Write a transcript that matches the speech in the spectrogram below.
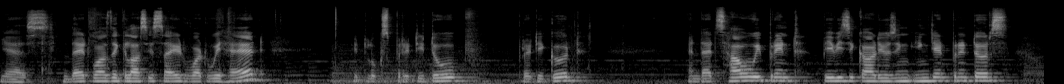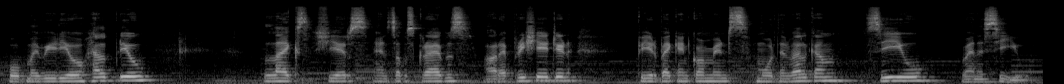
Yes that was the glossy side what we had. It looks pretty dope pretty good. And that's how we print PVC card using inkjet printers. Hope my video helped you likes shares and subscribes are appreciated. Feedback and comments more than welcome. See you when I see you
